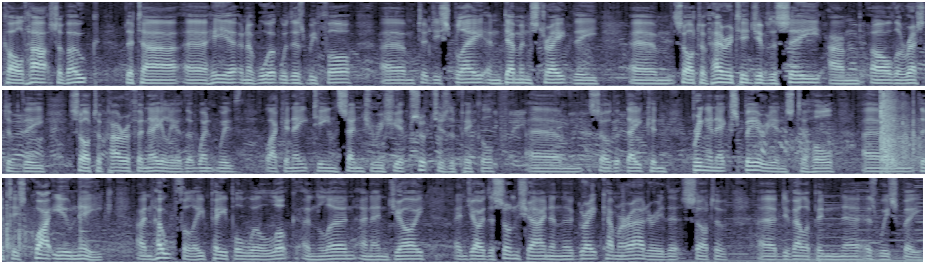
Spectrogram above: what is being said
called Hearts of Oak that are uh, here and have worked with us before um, to display and demonstrate the um, sort of heritage of the sea and all the rest of the sort of paraphernalia that went with like an 18th century ship such as the Pickle um, so that they can bring an experience to Hull um, that is quite unique and hopefully people will look and learn and enjoy enjoy the sunshine and the great camaraderie that's sort of uh, developing uh, as we speak.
